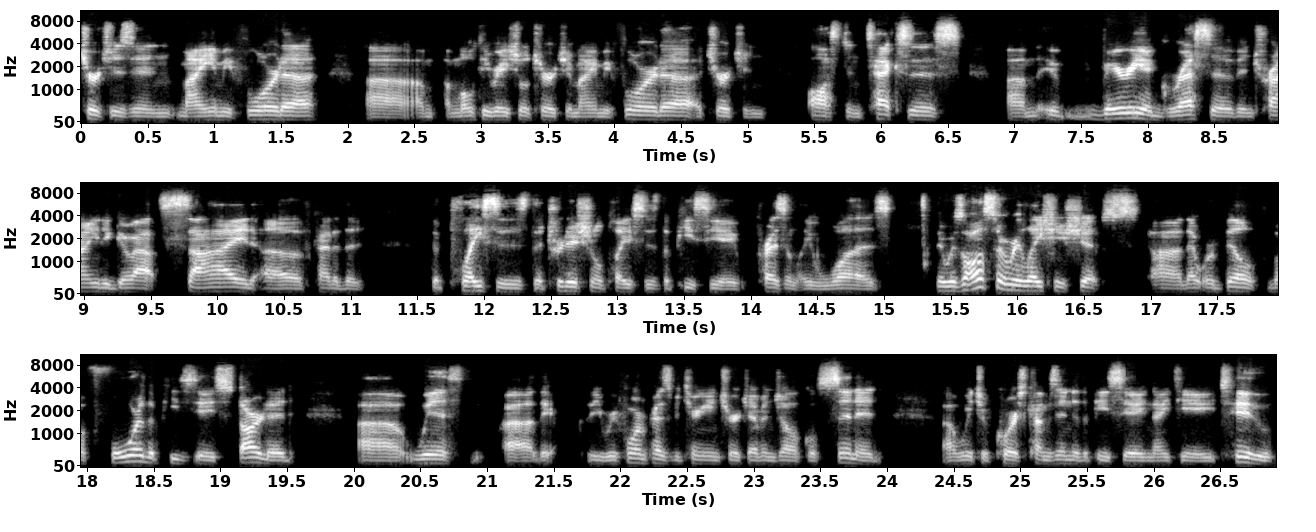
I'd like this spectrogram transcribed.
churches in Miami, Florida, uh, a, a, multiracial church in Miami, Florida, a church in Austin, Texas. Um, it, very aggressive in trying to go outside of kind of the the places, the traditional places the PCA presently was. There was also relationships uh, that were built before the PCA started uh, with uh, the, the Reformed Presbyterian Church Evangelical Synod, uh, which of course comes into the PCA in 1982,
